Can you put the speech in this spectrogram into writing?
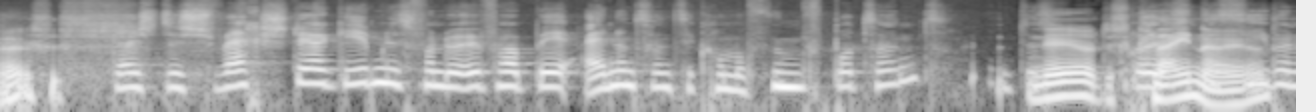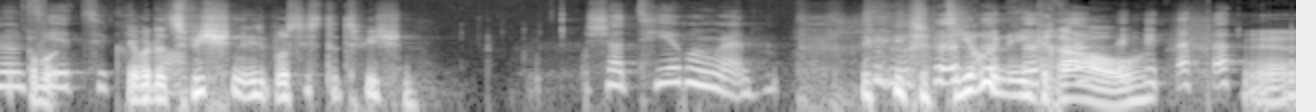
Ja, ist, Da ist das schwächste Ergebnis von der ÖVP 21,5 Prozent. Das naja, das ist kleiner. Ja. Aber, 47,8. ja, aber dazwischen, was ist dazwischen? Schattierungen. Schattierungen in Grau. Ja.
